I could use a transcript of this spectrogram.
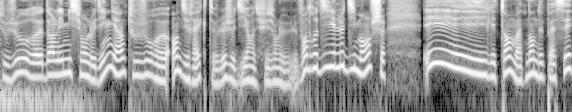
Toujours euh, dans l'émission Loading, hein, toujours euh, en direct le jeudi, en diffusion le, vendredi et le dimanche. Et il est temps maintenant de passer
